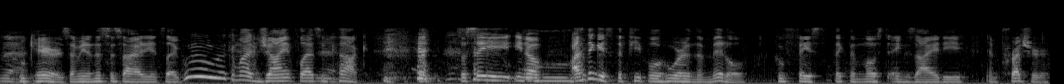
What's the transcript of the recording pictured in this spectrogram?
Yeah. who cares? I mean, in this society, it's like, woo, look at my giant flaccid Yeah. cock. But, so say you know, I think it's the people who are in the middle who face like the most anxiety and pressure.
